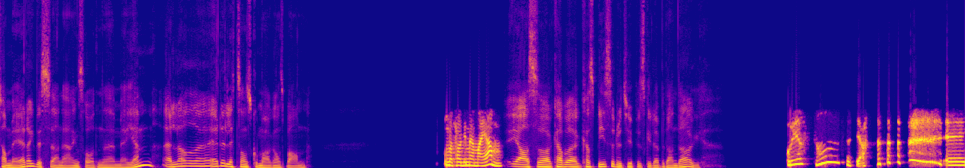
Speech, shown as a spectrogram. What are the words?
tar med deg disse ernæringsrådene med hjem, eller eh, er det litt sånn skomagerens barn? Om jeg tar de med meg hjem? Ja, altså, hva, hva spiser du typisk i løpet av en dag? Å oh, ja, sånn sett, ja. eh,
